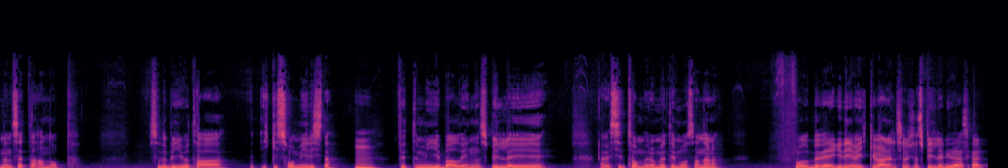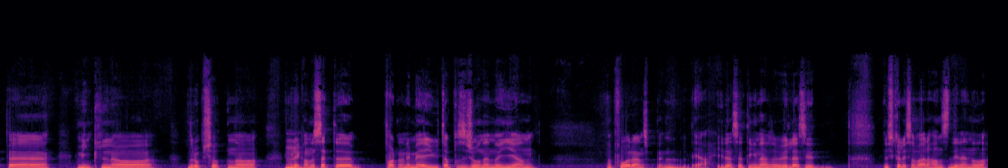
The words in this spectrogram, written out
men sette han opp. Så det blir jo å ta ikke så mye risk, da. Putte mye ball inn og spille i jeg vil si tomrommet til motstanderen. da. Få bevege de, og ikke være den som liksom spiller de der skarpe vinklene og dropshoten. Og, for det kan jo sette partneren din mer ut av posisjon enn å gi han foran ja, I den settingen der så vil jeg si du skal liksom være hans dineno. da.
